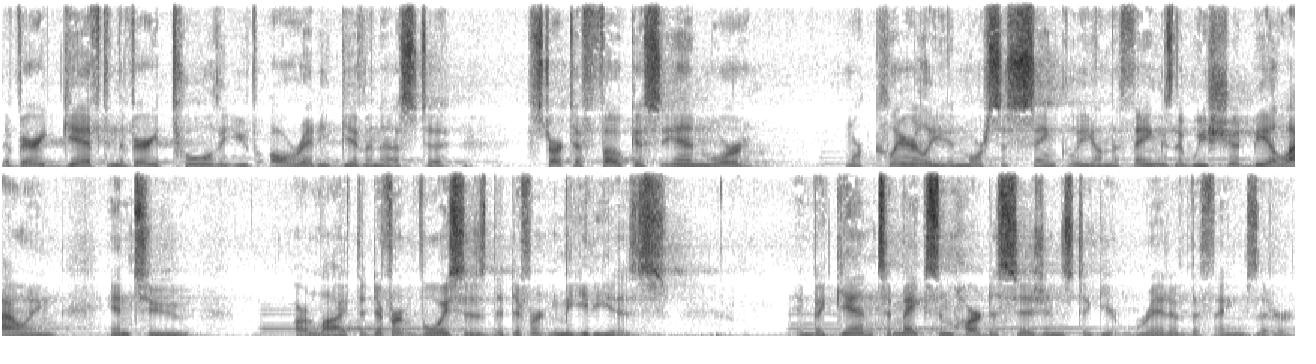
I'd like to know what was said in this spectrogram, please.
the very gift and the very tool that you've already given us to start to focus in more, more clearly and more succinctly on the things that we should be allowing into our life, the different voices, the different medias, and begin to make some hard decisions to get rid of the things that are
